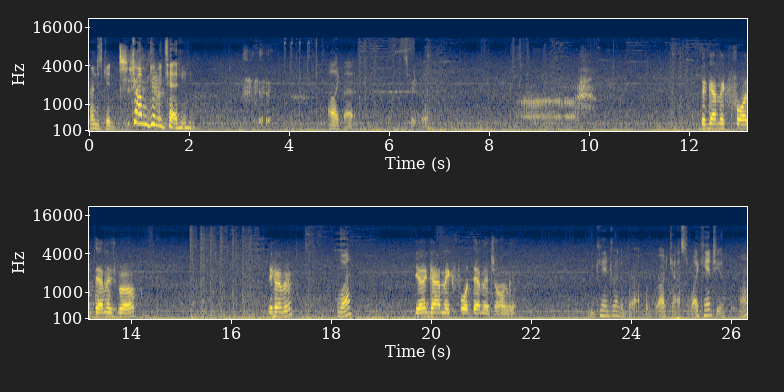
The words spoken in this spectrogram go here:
I'm just kidding. Drop and give me 10. I like that. It's pretty cool. Uh, the guy make four damage, bro. You hear me? What? The other guy make four damage only. You can't join the, broad the broadcast. Why can't you? Huh?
